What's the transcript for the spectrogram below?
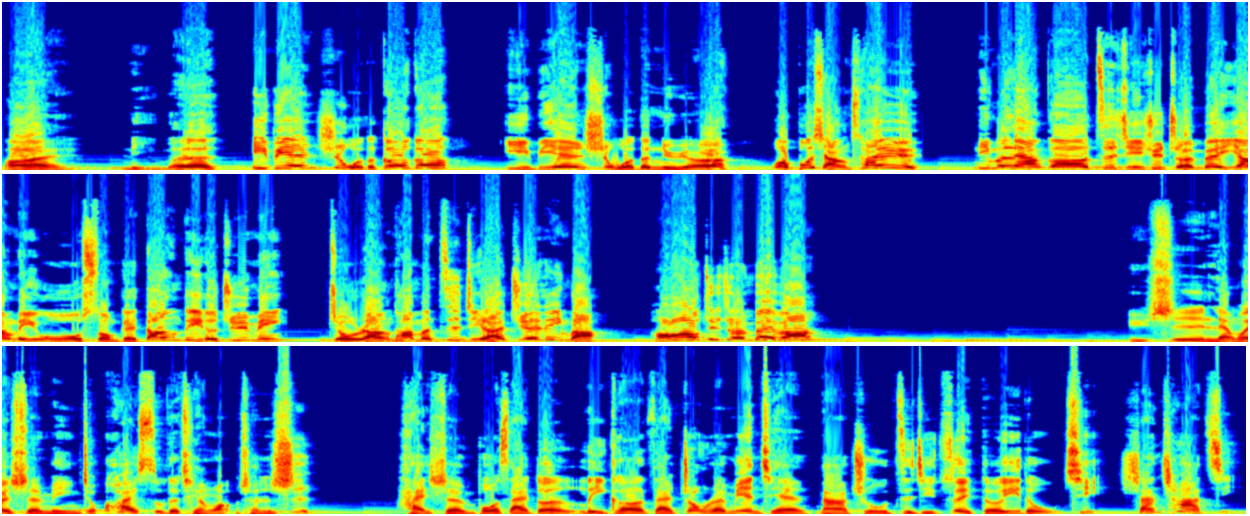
哎，你们一边是我的哥哥，一边是我的女儿，我不想参与。你们两个自己去准备一样礼物送给当地的居民，就让他们自己来决定吧。好好去准备吧。于是，两位神明就快速的前往城市。海神波塞顿立刻在众人面前拿出自己最得意的武器——三叉戟，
